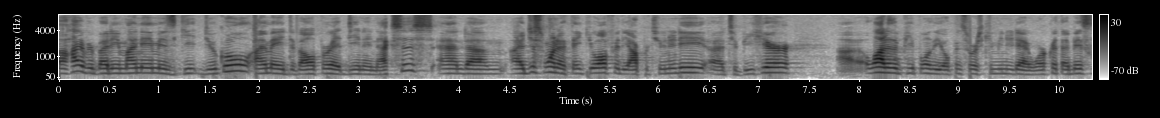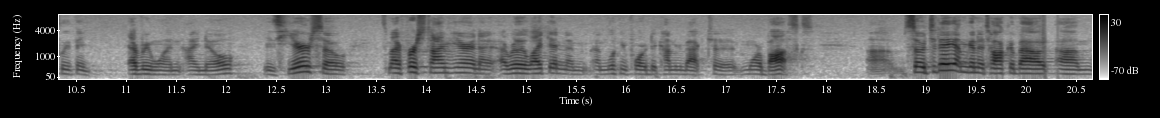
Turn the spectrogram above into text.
Uh, hi, everybody. My name is Geet Duggal. I'm a developer at DNAnexus, and um, I just want to thank you all for the opportunity uh, to be here. Uh, a lot of the people in the open source community I work with, I basically think everyone I know is here, so it's my first time here, and I, I really like it, and I'm, I'm, looking forward to coming back to more BOSCs. Um, so today I'm going to talk about um,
